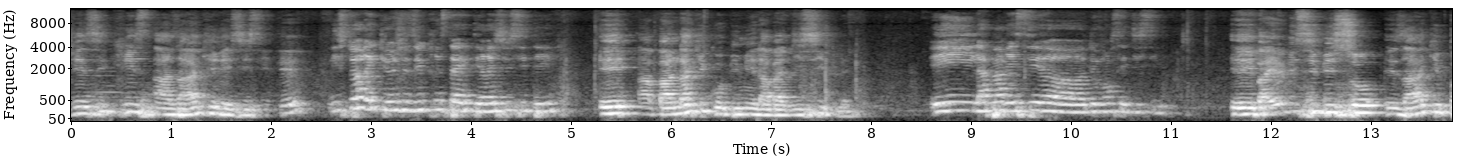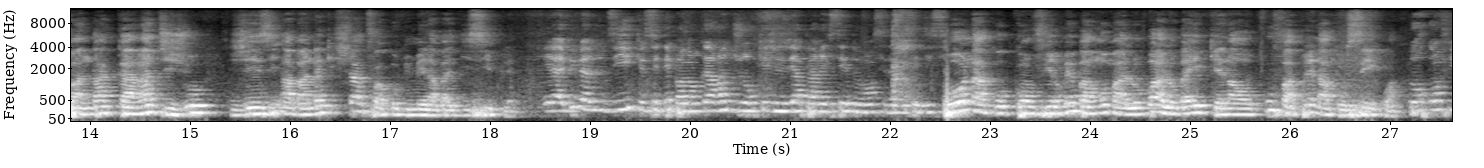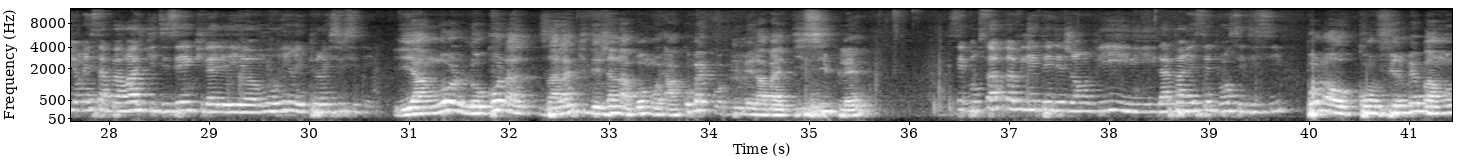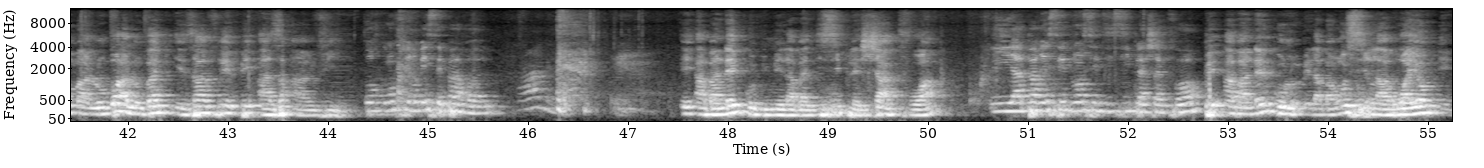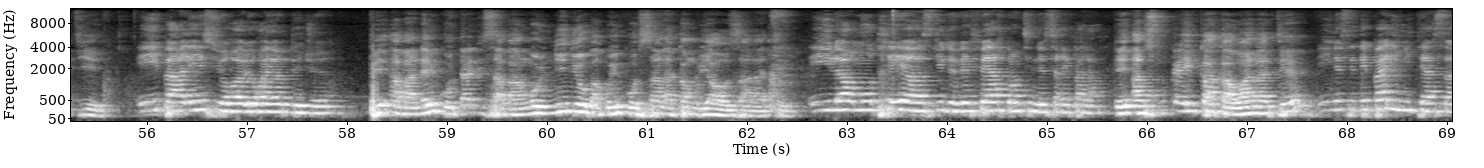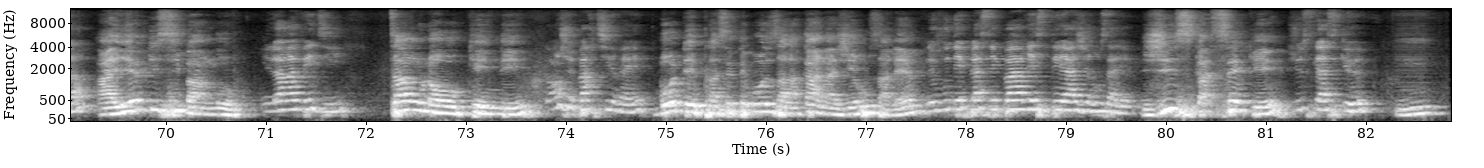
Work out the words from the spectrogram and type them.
jésus-christ azalaki ressuscité l'histoire est que Jésus-Christ a été ressuscité e abandaki kobimela badisiple et il apparaissait euh, devant ses disciples. e bayebisi biso ezalaki pendant 40 jours jésus abandaki chaque fois kobimela badisiple Et la Bible nous dit que c'était pendant 40 jours que Jésus apparaissait devant ses, ses disciples. Pour confirmer sa parole qui disait qu'il allait euh, mourir et puis ressusciter. Yango lokola azalaki deja na bomoi. Akomaki kobimela badisiple C'est pour ça, comme il était déjà en vie, il apparaissait devant ses disciples. Mpo na kokonfirme bango maloba alobaki eza vrai mpe aza en vie. Pour confirmer ses paroles. e abandaki kobimela badisiple chaque fois. Il apparaissait devant ses disciples à chaque fois. Mpe abandaki kolobela bango sur la royaume de dieu. Et il parlait sur euh, le royaume de Dieu. Et il leur montrait euh, ce qu'ils devaient faire quand il ne serait pas là. Et il ne s'était pas limité à ça. Il leur avait dit, quand je partirai, ne vous déplacez pas, restez à Jérusalem. jusqu'à ce que Jusqu'à ce que,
